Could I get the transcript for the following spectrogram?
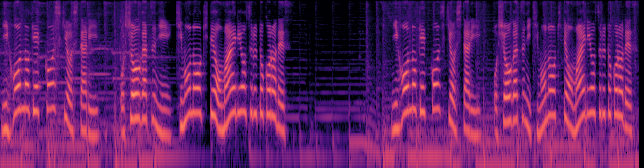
日本の結婚式をしたり、お正月に着物を着てお参りをするところです。日本の結婚式をしたり、お正月に着物を着てお参りをするところです。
